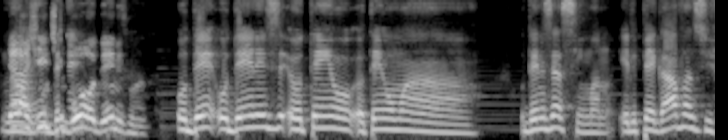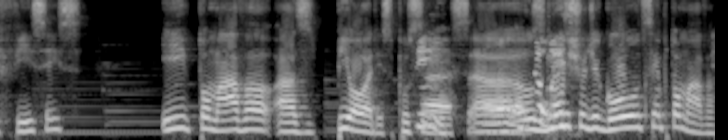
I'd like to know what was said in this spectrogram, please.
Não, era gente boa, o Denis, mano. O, de, o Denis, eu tenho, eu tenho uma. O Denis é assim, mano. Ele pegava as difíceis e tomava as piores possíveis. É, uh, os então, lixos mas... de gol sempre tomava.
